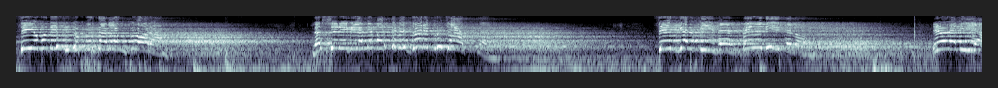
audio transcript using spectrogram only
Se io potessi sopportarlo ancora, lascerei che la mia parte peggiore bruciasse! Se Edgar vive, beneditelo! E ora via!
